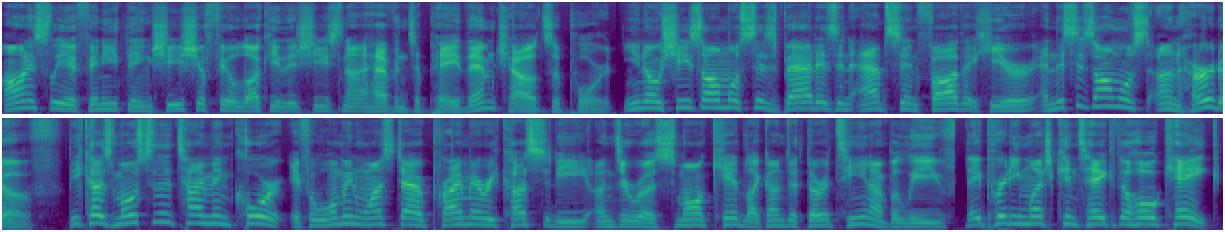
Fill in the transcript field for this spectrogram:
Honestly, if anything, she should feel lucky that she's not having to pay them child support. You know, she's almost as bad as an absent father here, and this is almost unheard of. Because most of the time in court, if a woman wants to have primary custody under a small kid like under 13, I believe, they pretty much can take the whole cake.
